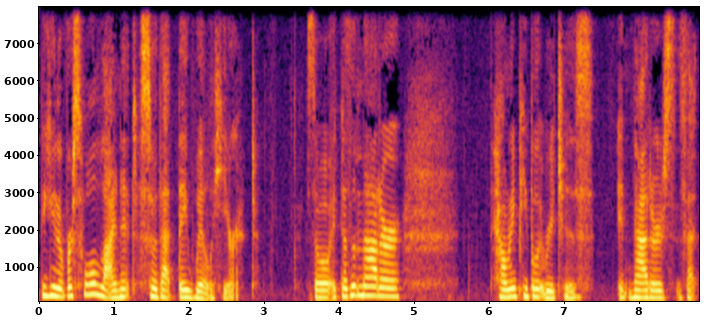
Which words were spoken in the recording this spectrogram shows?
the universe will align it so that they will hear it. So it doesn't matter how many people it reaches. It matters is that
